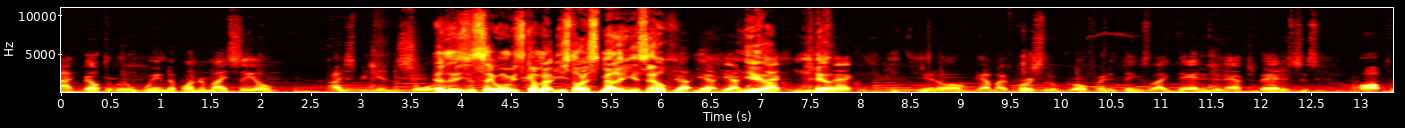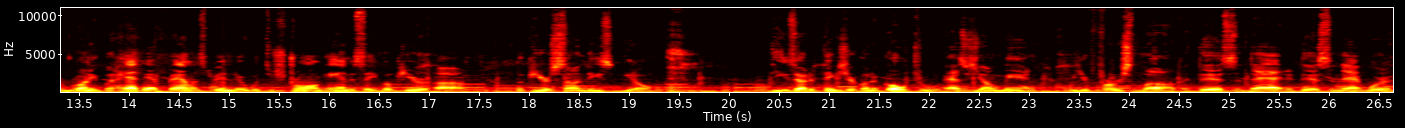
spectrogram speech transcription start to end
I felt a little wind up under my sail. I just began to soar. As they used to say when we was coming up, you started smelling yourself. Yeah, yeah, yeah, Yeah, exactly, yeah. exactly. You know, got my first little girlfriend and things like that, and then after that, it's just off and running. But had that balance been there with the strong hand to say, look here, uh, look here, son, these, you know, these are the things you're going to go through as a young man with your first love, and this and that, and this and that, where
